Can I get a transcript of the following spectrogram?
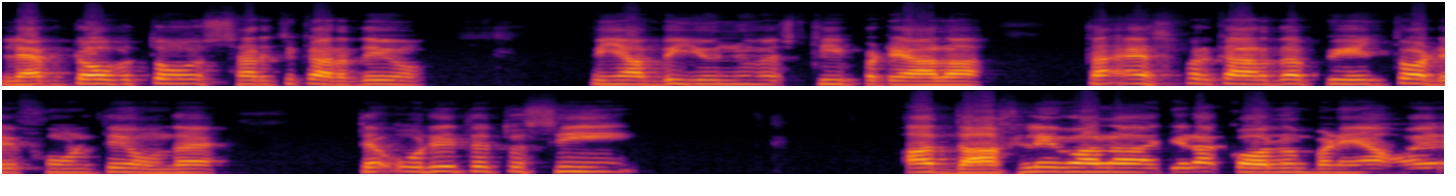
ਲੈਪਟਾਪ ਤੋਂ ਸਰਚ ਕਰਦੇ ਹੋ ਪੰਜਾਬੀ ਯੂਨੀਵਰਸਿਟੀ ਪਟਿਆਲਾ, ਤਾਂ ਇਸ ਪ੍ਰਕਾਰ ਦਾ ਪੇਜ ਤੁਹਾਡੇ ਫੋਨ ਤੇ ਆਉਂਦਾ ਤੇ ਉਹਦੇ ਤੇ ਤੁਸੀਂ ਆ ਦਾਖਲੇ ਵਾਲਾ ਜਿਹੜਾ ਕਾਲਮ ਬਣਿਆ ਹੋਇਆ,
